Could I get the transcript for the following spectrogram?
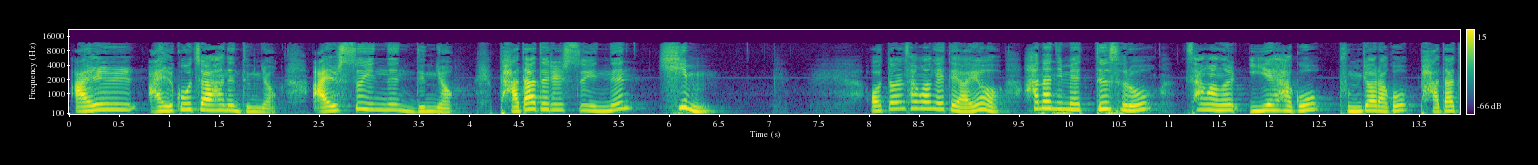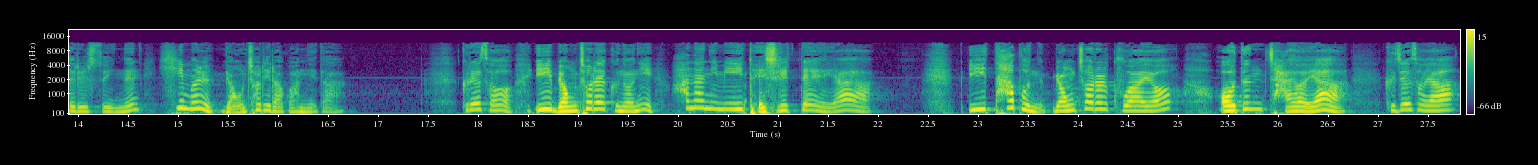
알, 알고자 하는 능력, 알 수 있는 능력, 받아들일 수 있는 힘. 어떤 상황에 대하여 하나님의 뜻으로 상황을 이해하고 분별하고 받아들일 수 있는 힘을 명철이라고 합니다. 그래서 이 명철의 근원이 하나님이 되실 때에야 이 탑은 명철을 구하여 얻은 자여야 그제서야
